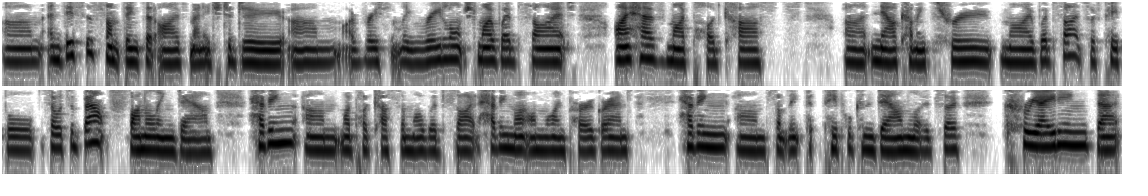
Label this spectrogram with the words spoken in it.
Um, and this is something that I've managed to do. Um, I've recently relaunched my website. I have my podcasts uh, now coming through my website. So if people, so it's about funneling down, having um, my podcasts on my website, having my online programs, having um, something that people can download. So creating that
